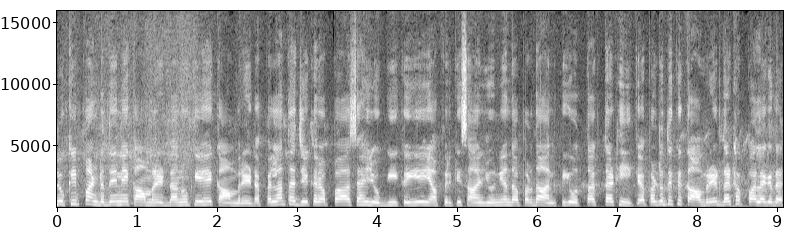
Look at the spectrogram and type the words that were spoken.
ਲੋਕੀ ਭੰਡਦੇ ਨੇ ਕਾਮਰੇਡਾਂ ਨੂੰ ਕਿ ਇਹ ਕਾਮਰੇਡ ਆ। ਪਹਿਲਾਂ ਤਾਂ ਜੇਕਰ ਆਪਾਂ ਸਹਿਯੋਗੀ ਕਹੀਏ ਜਾਂ ਫਿਰ ਕਿਸਾਨ ਯੂਨੀਅਨ ਦਾ ਪ੍ਰਧਾਨ ਕਹੀਏ, ਉਦ ਤੱਕ ਤਾਂ ਠੀਕ ਹੈ, ਪਰ ਜਦੋਂ ਇੱਕ ਕਾਮਰੇਡ ਦਾ ਠੱਪਾ ਲੱਗਦਾ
